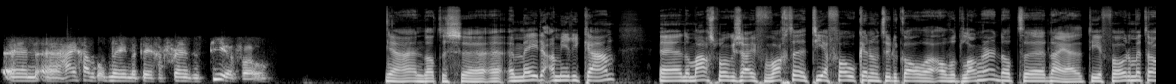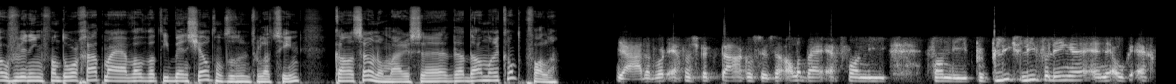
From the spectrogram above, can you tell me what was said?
En uh, hij gaat het opnemen tegen Francis Tiafoe. Ja, en dat is uh, een mede-Amerikaan. normaal gesproken zou je verwachten. Tiafoe kennen we natuurlijk al, al wat langer. Dat nou ja, Tiafoe er met de overwinning van doorgaat. Maar ja, wat, wat die Ben Shelton tot nu toe laat zien. Kan het zo nog maar eens de, de andere kant opvallen. Ja, dat wordt echt een spektakel. Ze zijn allebei echt van die, van die publiekslievelingen en ook echt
